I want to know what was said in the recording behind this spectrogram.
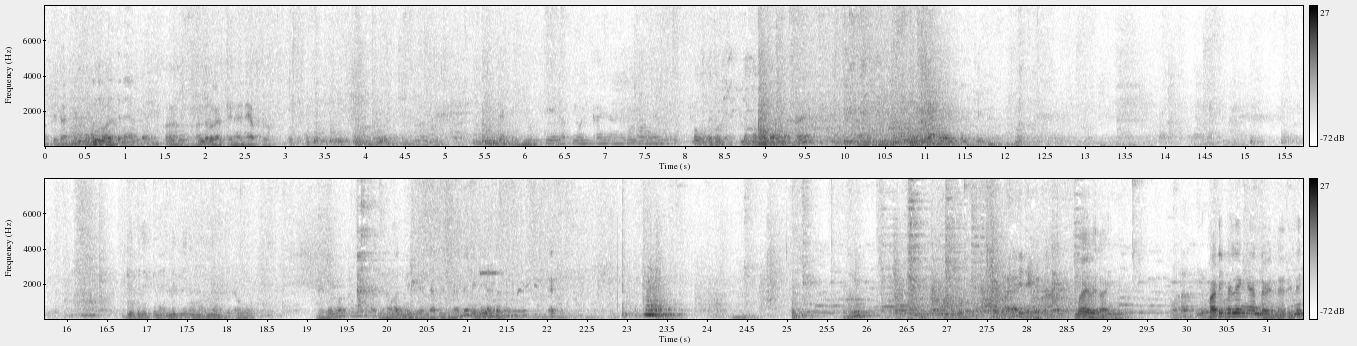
අපි දැන් අඳුරගත්තේ නෑ අපිට. ආ අඳුරගත්තේ නෑ නේ අපිට. යුක්තියට අපි ඔය කයි යන්න පුළුවන් නේද? ඔව් ඒක දැන් අඳුරගත්තා. ගෙදර එක්කන එන්න කියනවා නේද? ඔව්. දෙගොල්ලෝ මොකක්ද කියන්නේ අපි නැදනේ නේද? බය වෙලා ඉන්නේ. පඩි පෙලෙන් යන්න වෙන්නේ නැතිනේ.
